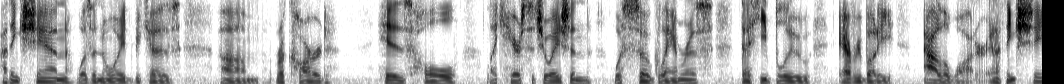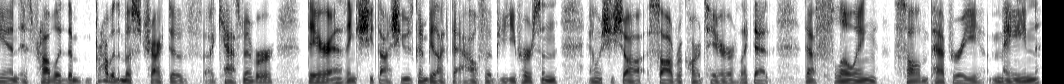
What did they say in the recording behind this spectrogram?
I think Shan was annoyed because um, Ricard, his whole like hair situation was so glamorous that he blew everybody out of the water. And I think Shan is probably the probably the most attractive uh, cast member there. And I think she thought she was going to be like the alpha beauty person. And when she saw saw hair, like that that flowing salt and peppery mane,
